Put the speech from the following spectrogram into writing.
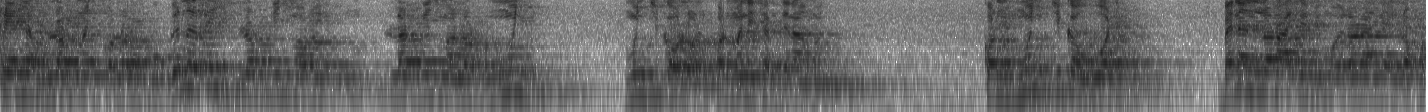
xeetam lor nañ ko lor bu gën a rëy lor giñ ma roy lor giñ ma lor muñ muñ ci kaw loolu kon man itam dinaa muñ kon muñ ci kaw woote beneen loraange bi mooy loraange loxo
